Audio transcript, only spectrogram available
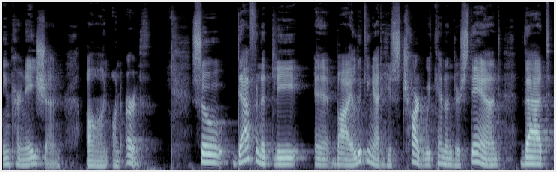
incarnation on, on Earth. So, definitely, uh, by looking at his chart, we can understand that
